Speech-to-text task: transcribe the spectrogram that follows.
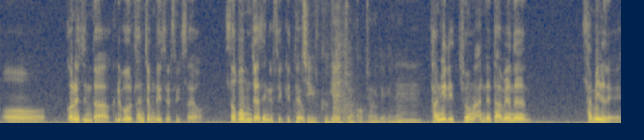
어, 꺼려진다. 그리고 단점도 있을 수 있어요. 서버 문제가 생길 수 있기 때문에 그렇지. 그게 좀 걱정이 되긴 해. 음, 당일이 정 안 된다 하면은 3일 내에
